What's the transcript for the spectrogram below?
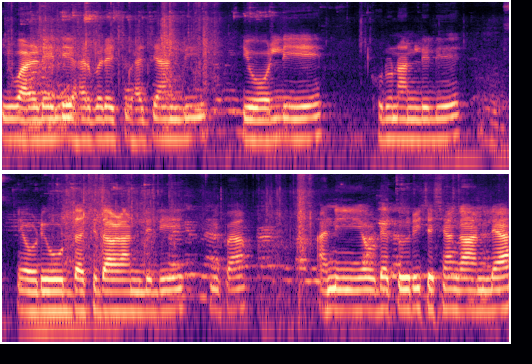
ही वाळलेली हरभऱ्याची भाजी आणली ही ओली आहे खुडून आणलेली आहे. एवढी उडदाची डाळ आणलेली आहे ही पा आणि एवढ्या तुरीच्या शेंगा आणल्या.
